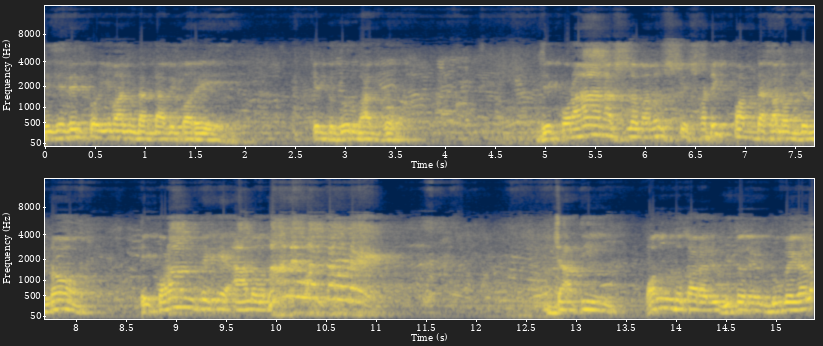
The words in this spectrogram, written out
নিজেদেরকে ইমানদার দাবি করে। কিন্তু দুর্ভাগ্য যে কোরআন আসলো মানুষকে সঠিক পথ দেখানোর জন্য, এই কোরআন থেকে আলো না নেওয়ার কারণে জাতি অন্ধকারের ভিতরে ডুবে গেল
